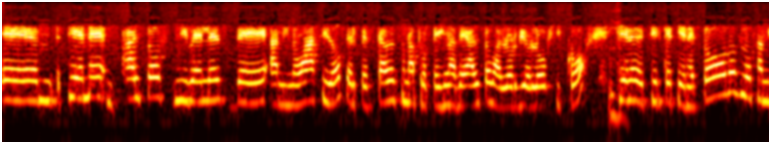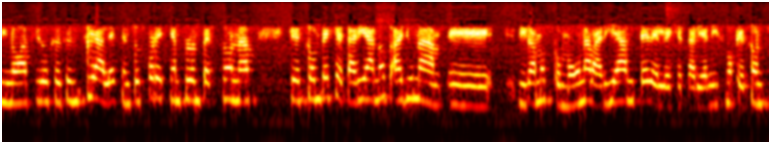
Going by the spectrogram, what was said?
eh, tiene altos niveles de aminoácidos. El pescado es una proteína de alto valor biológico. Quiere decir que tiene todos los aminoácidos esenciales. Entonces, por ejemplo, en personas que son vegetarianos, hay una, eh, digamos, como una variante del vegetarianismo que son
